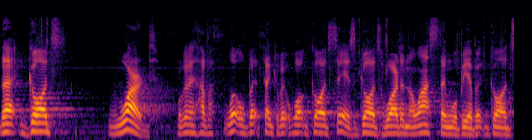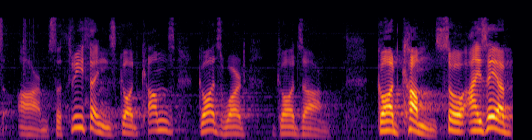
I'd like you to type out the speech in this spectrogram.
that God's Word. We're going to have a little bit think about what God says, God's Word, and the last thing will be about God's arm. So three things God comes, God's Word, God's arm. God comes. So Isaiah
